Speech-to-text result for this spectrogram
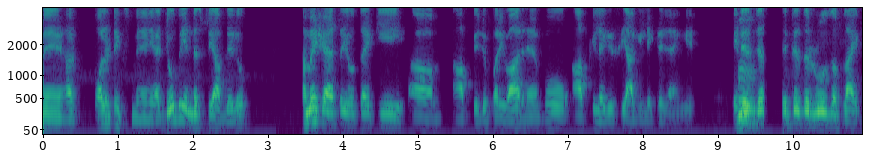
में हर पॉलिटिक्स में या जो भी इंडस्ट्री आप ले लो हमेशा ऐसे ही होता है कि आपके जो परिवार हैं वो आपकी लेगेसी आगे लेके जाएँगे. It is just it is the rules of life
